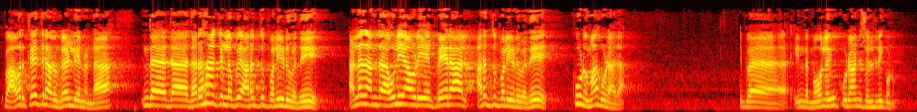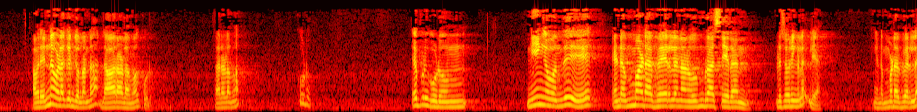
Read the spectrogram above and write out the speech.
இப்ப அவர் கேட்கிற ஒரு கேள்வி என்னண்டா? இந்த த- தர்காக்கள்ல போய் அறுத்து பலியிடுவது அல்லது அந்த அவுலியாவுடைய பேரால் அறுத்து பலியிடுவது கூடுமா கூடாதா? இப்ப இந்த மௌலவி கூடான்னு சொல்லிருக்கணும். அவர் என்ன விளக்கம் சொல்லண்டா தாராளமா கூடும் தாராளமா கூடும் எப்படி கூடும்? நீங்க வந்து என் உம்மாட பேர்ல நான் உம்ரா செய்யறேன் இப்படி சொல்றீங்களா இல்லையா? எங்க உம்மோட பேர்ல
